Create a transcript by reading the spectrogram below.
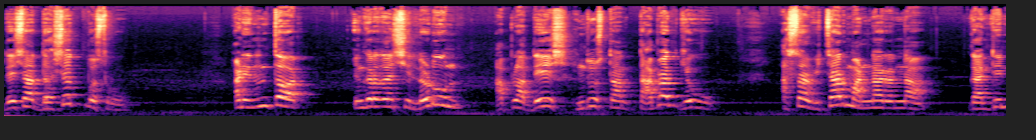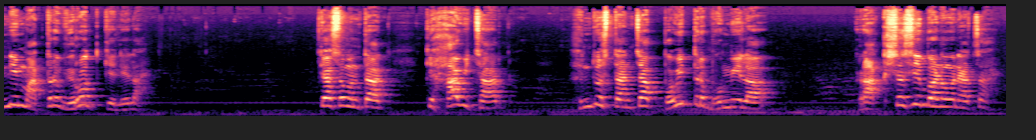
देशात दहशत पसरू आणि नंतर इंग्रजांशी लढून आपला देश हिंदुस्थान ताब्यात घेऊ असा विचार मांडणाऱ्यांना गांधींनी मात्र विरोध केलेला आहे. ते असं म्हणतात की हा विचार हिंदुस्थानच्या पवित्र भूमीला राक्षसी बनवण्याचा आहे.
